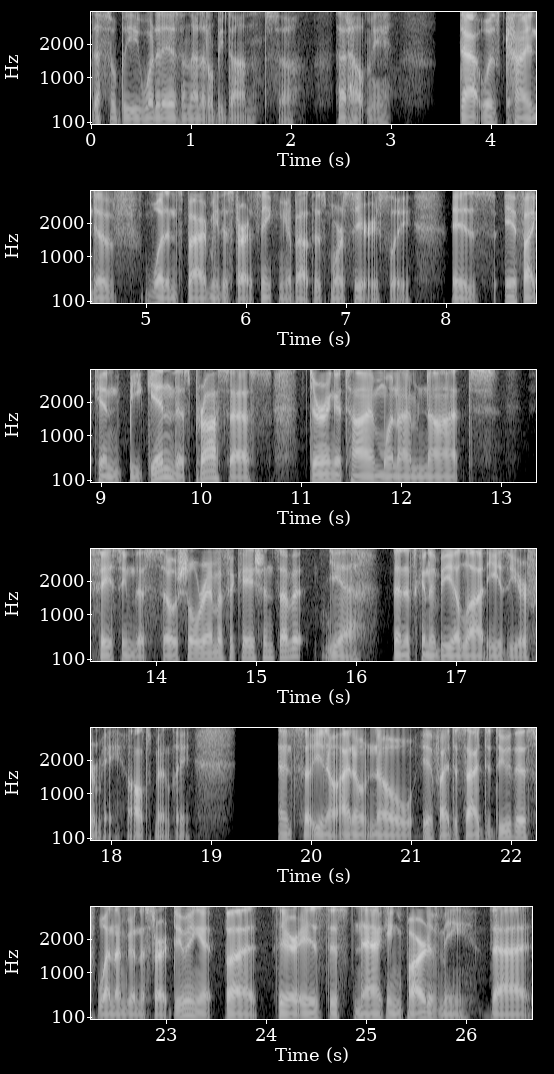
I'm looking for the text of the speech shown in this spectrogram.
this will be what it is, and then it'll be done. So that helped me. That was kind of what inspired me to start thinking about this more seriously. Is if I can begin this process during a time when I'm not facing the social ramifications of it, Yeah. then it's going to be a lot easier for me ultimately. And so, you know, I don't know if I decide to do this when I'm going to start doing it, but there is this nagging part of me that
